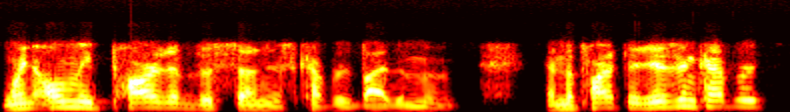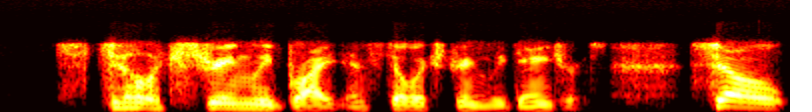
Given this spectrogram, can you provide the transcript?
when only part of the sun is covered by the moon. And the part that isn't covered, still extremely bright and still extremely dangerous. So,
